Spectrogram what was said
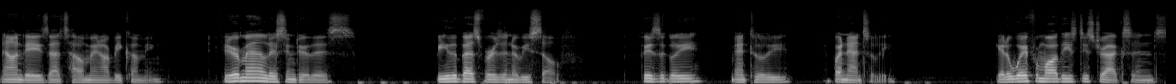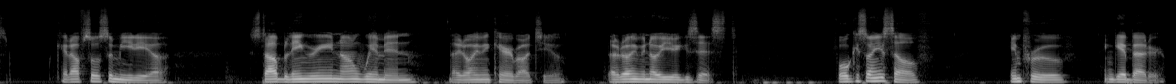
nowadays, that's how men are becoming. If you're a man listening to this, be the best version of yourself, physically, mentally, and financially. Get away from all these distractions. Get off social media Stop lingering on women that don't even care about you, that don't even know you exist. Focus on yourself, improve, and get better.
